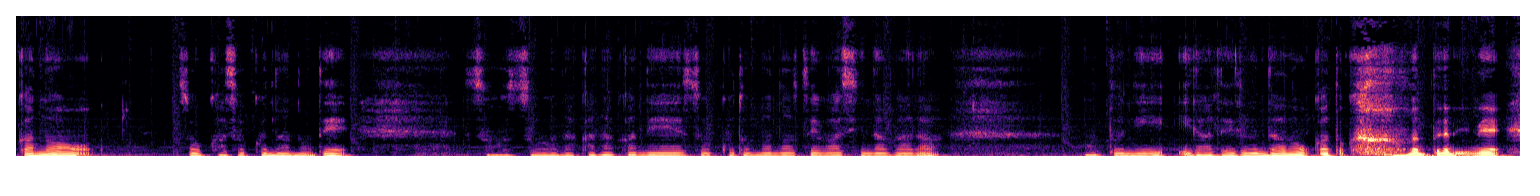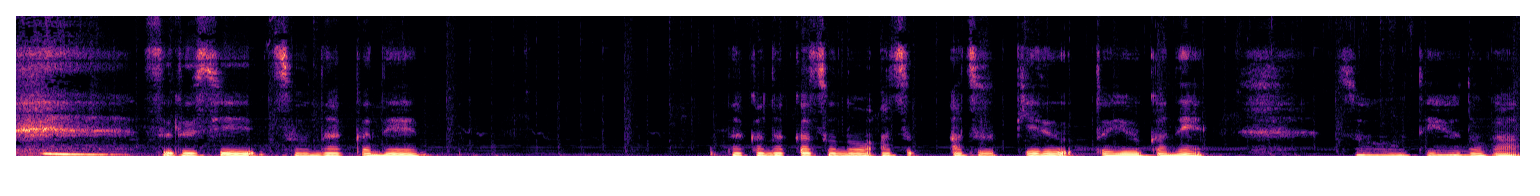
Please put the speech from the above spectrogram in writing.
かのそう家族なのでそうそうなかなかねそう子供の世話しながら本当にいられるんだろうかとか思ったりねするしそうなんかねなかなかその預預けるというかねそうっていうのが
